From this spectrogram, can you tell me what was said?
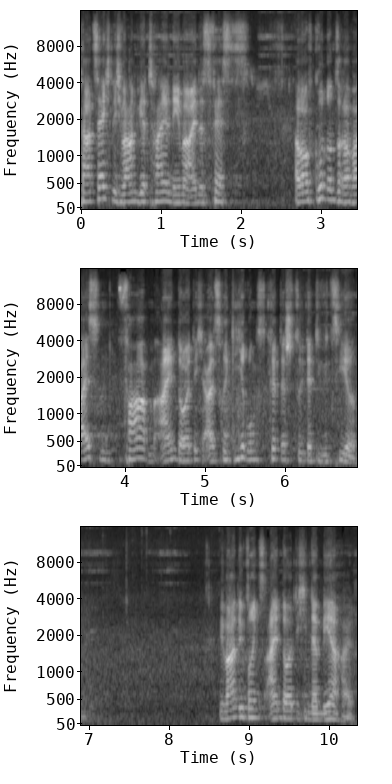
Tatsächlich waren wir Teilnehmer eines Fests, aber aufgrund unserer weißen Farben eindeutig als regierungskritisch zu identifizieren. Wir waren übrigens eindeutig in der Mehrheit.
